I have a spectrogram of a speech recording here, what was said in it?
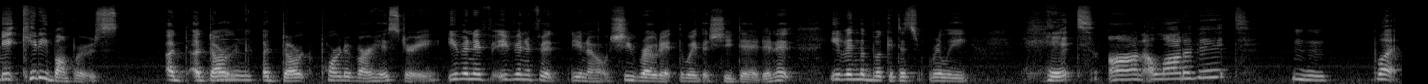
It kitty bumpers a, a dark a dark part of our history. Even if even if it you know she wrote it the way that she did, and it even the book it doesn't really hit on a lot of it. Mm-hmm. But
